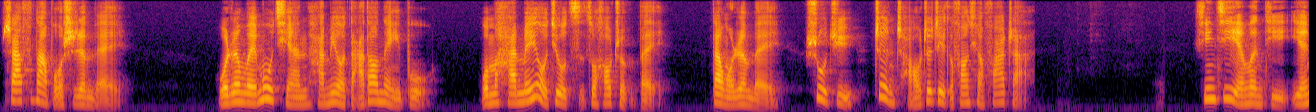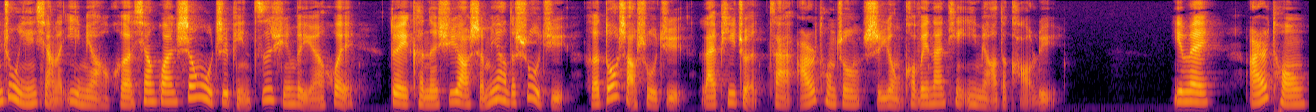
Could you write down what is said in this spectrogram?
沙夫纳博士认为：“我认为目前还没有达到那一步，我们还没有就此做好准备。但我认为数据正朝着这个方向发展。”心肌炎问题严重影响了疫苗和相关生物制品咨询委员会对可能需要什么样的数据。和多少数据来批准在儿童中使用 COVID-19 疫苗的考虑？因为儿童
